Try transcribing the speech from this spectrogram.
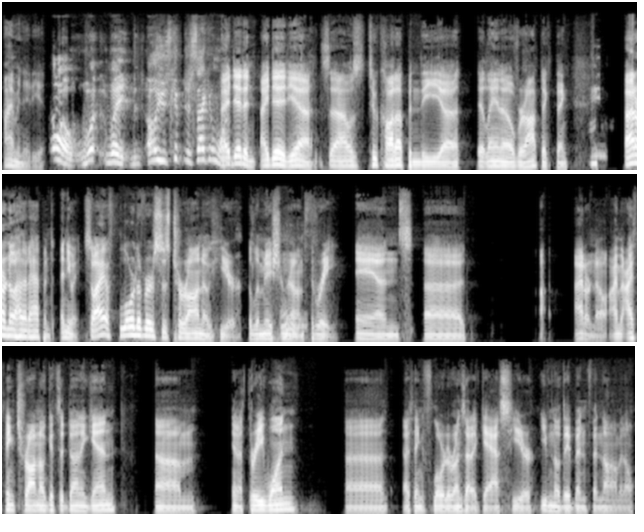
I'm an idiot. Oh, what? Wait. Oh, you skipped your second one. I didn't. I did. Yeah. So I was too caught up in the uh, Atlanta over optic thing. Mm. I don't know how that happened. Anyway, so I have Florida versus Toronto here, elimination round three, and uh, I- I don't know. I I think Toronto gets it done again, um, in a three-one. Uh, I think Florida runs out of gas here, even though they've been phenomenal.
